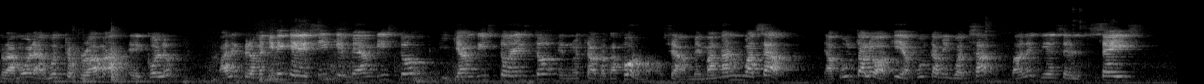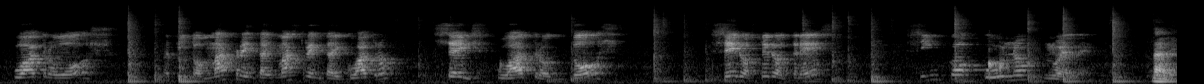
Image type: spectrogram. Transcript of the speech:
Ramón, a vuestro programa, eh, Colo, ¿vale? Pero me tiene que decir que me han visto y que han visto esto en nuestra plataforma. O sea, me mandan un WhatsApp, apúntalo aquí, apunta mi WhatsApp, ¿vale? Que es el 642, repito, más, 30, y- más 34, 642, 003, 519. Dale.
